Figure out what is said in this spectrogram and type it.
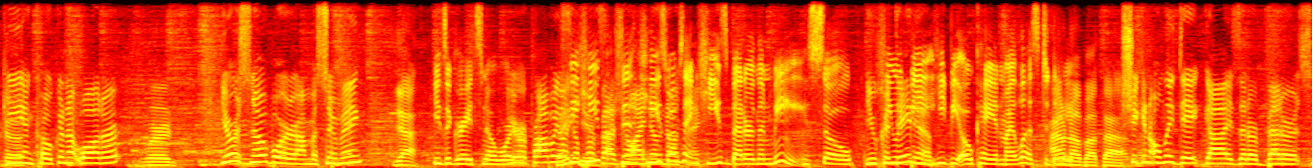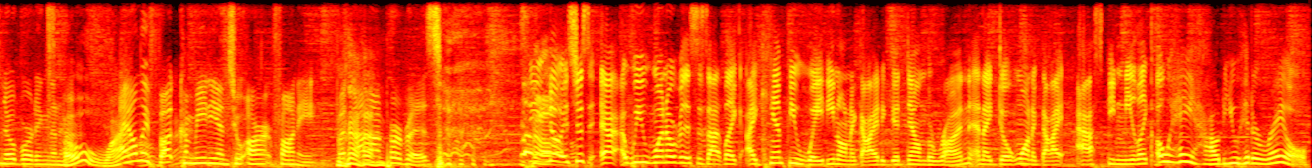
vodka. and coconut water. Word. You're a snowboarder, I'm assuming. Yeah. He's a great snowboarder. You're probably like See, a he's, professional. I know he's what I'm saying. nothing. He's better than me, so You could he would date be, him. He'd be okay in my list to date. I don't know about that. She can only date guys that are better at snowboarding than her. Oh, wow. I only fuck comedians who aren't funny, but not on purpose. See, no, it's just uh, we went over this. Is that like I can't be waiting on a guy to get down the run, and I don't want a guy asking me like, "Oh, hey, how do you hit a rail?"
